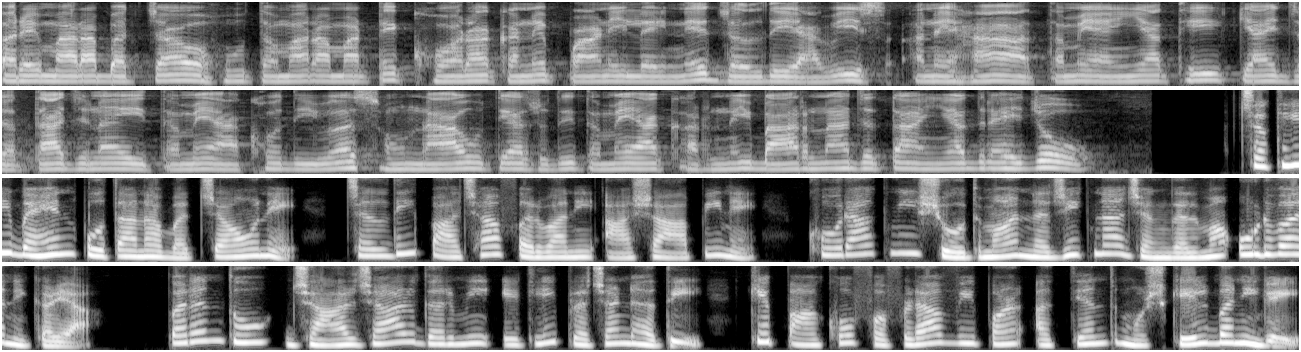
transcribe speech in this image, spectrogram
અરે મારા બચ્ચાઓ, હું તમારા માટે ખોરાક અને પાણી લઈને જલ્દી આવીશ. અને હા, તમે અહીંયાથી ક્યાંય જતા જ નહીં. તમે આખો દિવસ હું ના આવું, ત્યાં સુધી તમે આ ઘરની બહાર ના જતા અહીંયા જ રહેજો. ચકલી બહેન પોતાના બચ્ચાઓને જલ્દી પાછા ફરવાની આશા આપીને ખોરાકની શોધમાં નજીકના જંગલમાં ઉડવા નીકળ્યા. પરંતુ ઝાડ ગરમી એટલી પ્રચંડ હતી કે પાંખો ફફડાવવી પણ અત્યંત મુશ્કેલ બની ગઈ.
